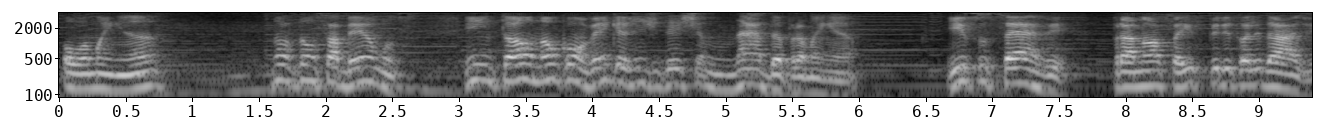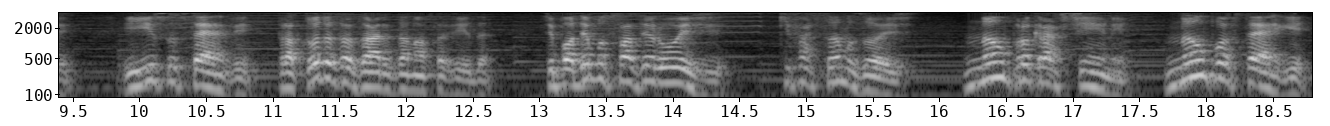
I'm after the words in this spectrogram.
ou amanhã. Nós não sabemos. Então não convém que a gente deixe nada para amanhã. Isso serve para a nossa espiritualidade. E isso serve para todas as áreas da nossa vida. Se podemos fazer hoje, que façamos hoje. Não procrastine, não postergue,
